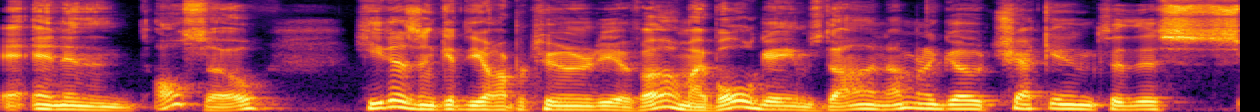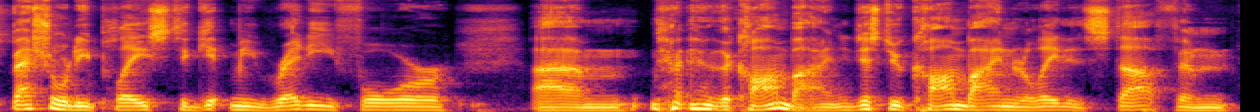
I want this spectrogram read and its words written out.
and then also he doesn't get the opportunity of, oh, my bowl game's done. I'm going to go check into this specialty place to get me ready for um, the combine and just do combine related stuff and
